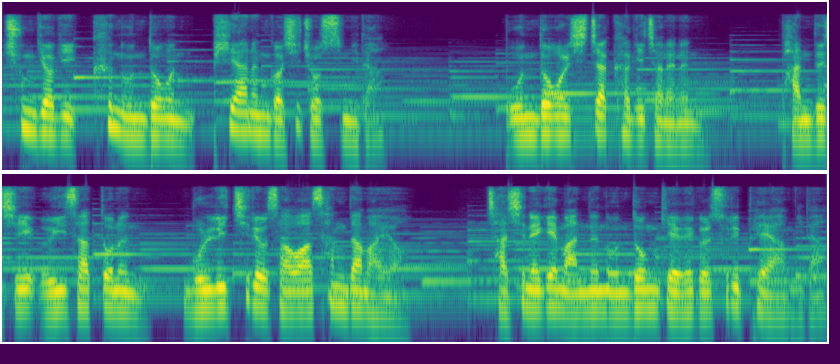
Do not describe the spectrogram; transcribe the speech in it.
충격이 큰 운동은 피하는 것이 좋습니다. 운동을 시작하기 전에는 반드시 의사 또는 물리치료사와 상담하여 자신에게 맞는 운동 계획을 수립해야 합니다.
